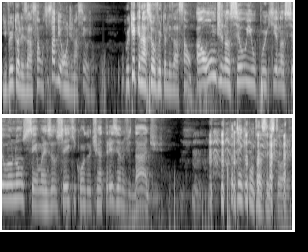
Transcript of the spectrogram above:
de virtualização. Você sabe onde nasceu, João? Por que que nasceu a virtualização? Aonde nasceu e o porquê nasceu eu não sei, mas eu sei que quando eu tinha 13 anos de idade. Eu tenho que contar essa história.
